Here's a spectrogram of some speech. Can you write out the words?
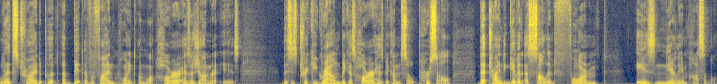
let's try to put a bit of a fine point on what horror as a genre is. This is tricky ground because horror has become so personal that trying to give it a solid form is nearly impossible.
